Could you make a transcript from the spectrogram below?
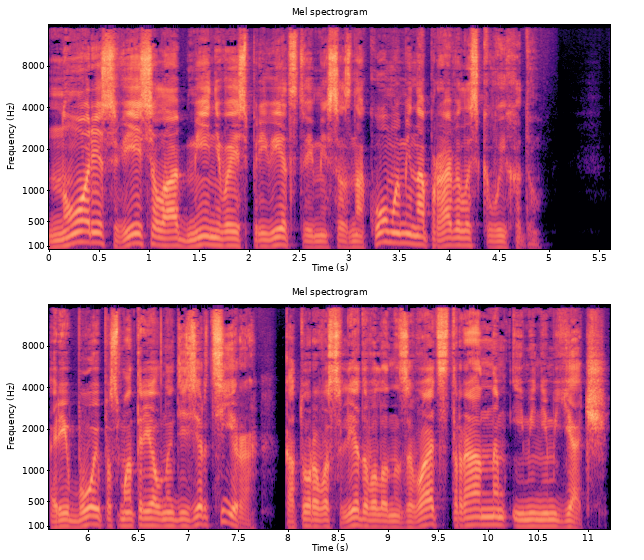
Норрис, весело обмениваясь приветствиями со знакомыми, направилась к выходу. Рябой посмотрел на дезертира, которого следовало называть странным именем Яч.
